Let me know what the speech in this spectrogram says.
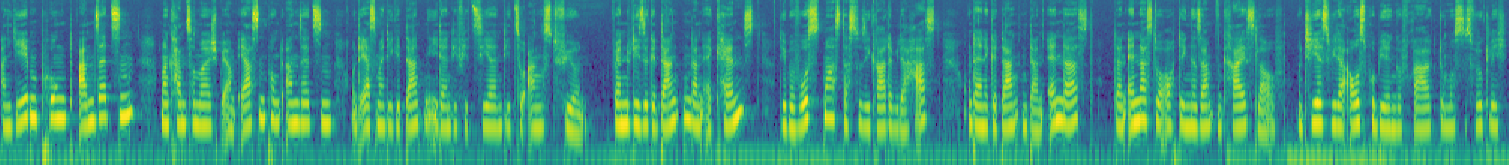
an jedem Punkt ansetzen. Man kann zum Beispiel am ersten Punkt ansetzen und erstmal die Gedanken identifizieren, die zu Angst führen. Wenn du diese Gedanken dann erkennst, dir bewusst machst, dass du sie gerade wieder hast und deine Gedanken dann änderst, dann änderst du auch den gesamten Kreislauf. Und hier ist wieder Ausprobieren gefragt. Du musst es wirklich,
